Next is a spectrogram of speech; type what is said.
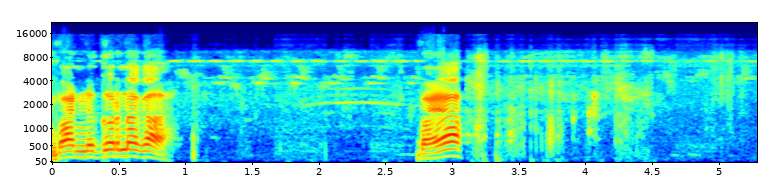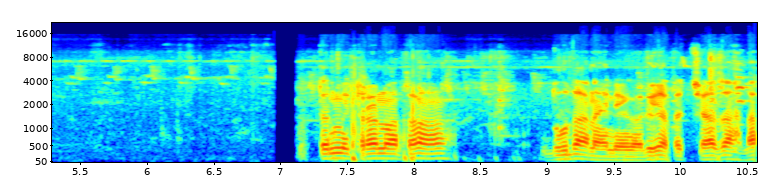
भांडणं करू नका. भया. तर मित्रांनो आता दूध आणाय निघाली आता चहा झाला.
